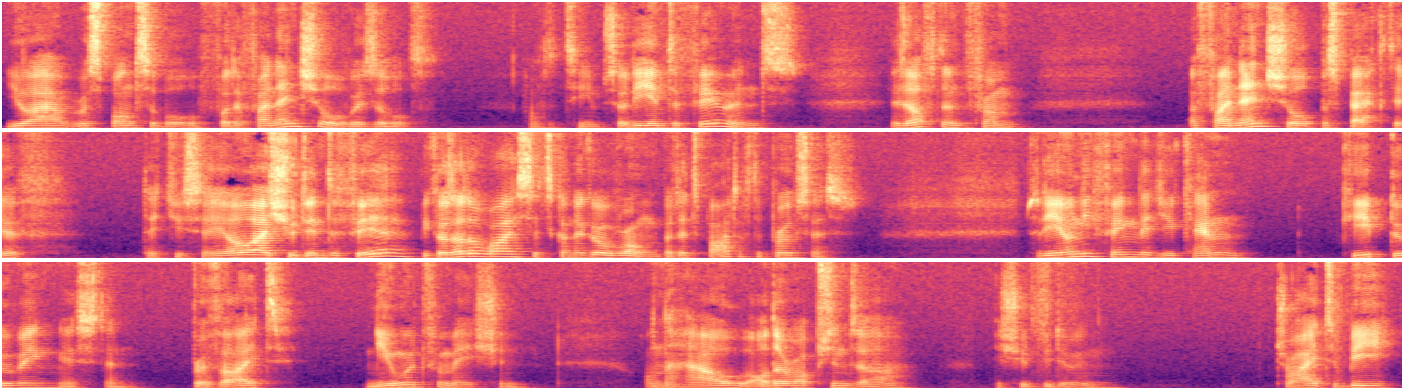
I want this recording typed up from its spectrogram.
you are responsible for the financial result of the team. So the interference is often from a financial perspective that you say, oh, I should interfere because otherwise it's going to go wrong. But it's part of the process. So the only thing that you can keep doing is then provide new information on how other options are you should be doing. Try to be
